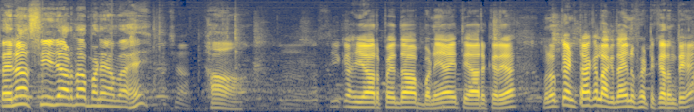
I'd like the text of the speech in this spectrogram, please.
ਪਹਿਲਾਂ 80000 ਦਾ ਬਣਿਆ ਵਾ ਇਹ। ਹਾਂ। 25000 ਰੁਪਏ ਦਾ ਬਣਿਆ ਇਹ ਤਿਆਰ ਕਰਿਆ। ਮਤਲਬ ਘੰਟਾ ਕੁ ਲੱਗਦਾ ਇਹਨੂੰ ਫਿੱਟ ਕਰਨ ਤੇ ਹੈ?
